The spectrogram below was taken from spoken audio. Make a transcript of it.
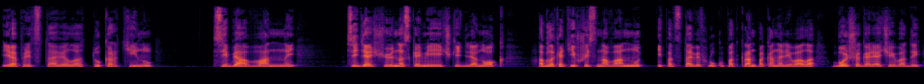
Я представила ту картину. Себя в ванной, сидящую на скамеечке для ног, облокотившись на ванну и подставив руку под кран, пока наливала больше горячей воды.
